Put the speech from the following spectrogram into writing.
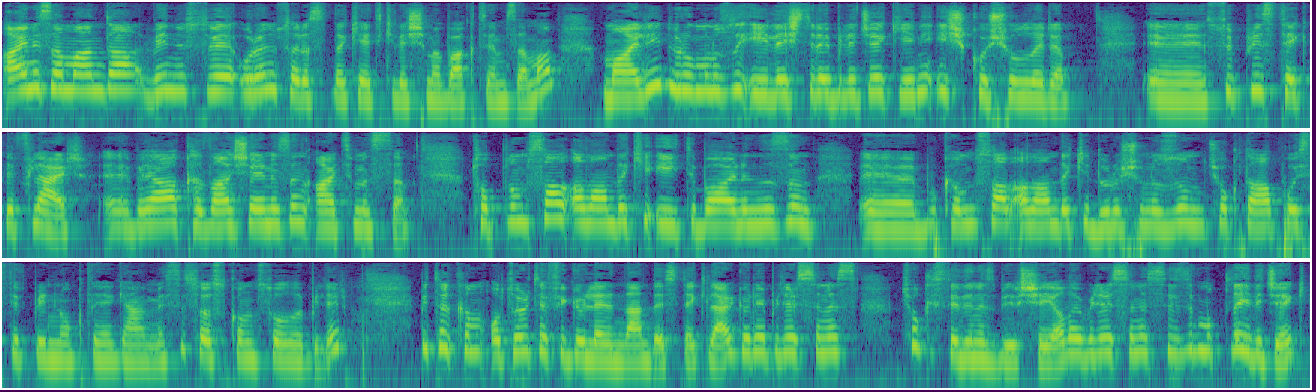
Aynı zamanda Venüs ve Uranüs arasındaki etkileşime baktığım zaman mali durumunuzu iyileştirebilecek yeni iş koşulları, e, sürpriz teklifler e, veya kazançlarınızın artması, toplumsal alandaki itibarınızın, e, bu kamusal alandaki duruşunuzun çok daha pozitif bir noktaya gelmesi söz konusu olabilir. Bir takım otorite figürlerinden destekler görebilirsiniz. Çok istediğiniz bir şeyi alabilirsiniz. Sizi mutlu edecek,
